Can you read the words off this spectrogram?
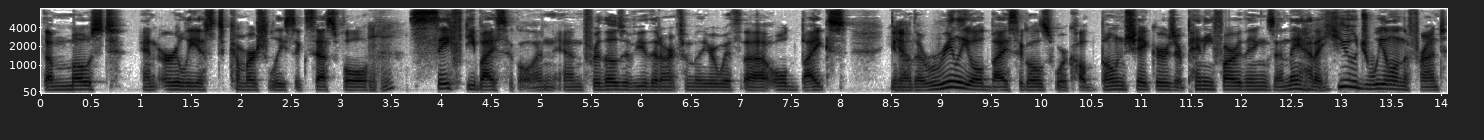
the most and earliest commercially successful Mhm. safety bicycle. And and for those of you that aren't familiar with uh, old bikes, you Yeah. know the really old bicycles were called bone shakers or penny farthings, and they had a Mhm. huge wheel in the front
